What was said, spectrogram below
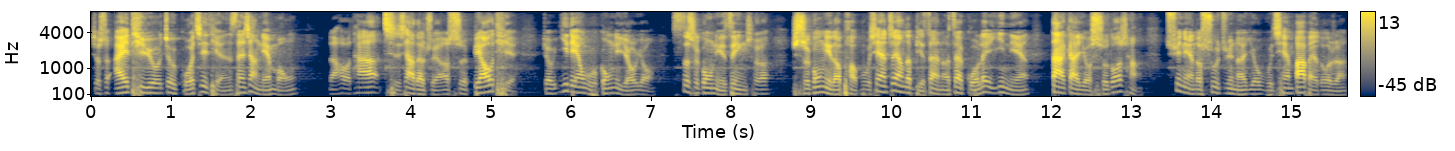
就是 ITU，就国际铁人三项联盟，然后它旗下的主要是标铁，就一点五公里游泳、四十公里自行车、十公里的跑步。现在这样的比赛呢，在国内一年大概有十多场，去年的数据呢有五千八百多人。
